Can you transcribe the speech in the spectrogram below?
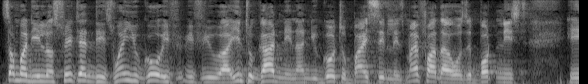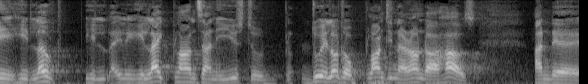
Somebody illustrated this. When you go, if, if you are into gardening and you go to buy seedlings, my father was a botanist. He, he loved he, he liked plants and he used to do a lot of planting around our house. And uh,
